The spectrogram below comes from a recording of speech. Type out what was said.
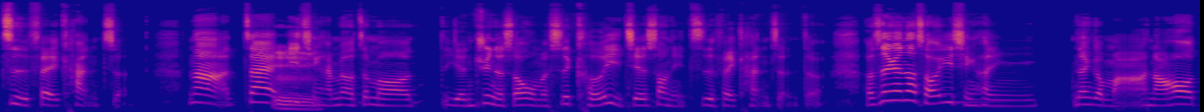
自费看诊。那在疫情还没有这么严峻的时候，我们是可以接受你自费看诊的。可是因为那时候疫情很那个嘛，然后。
